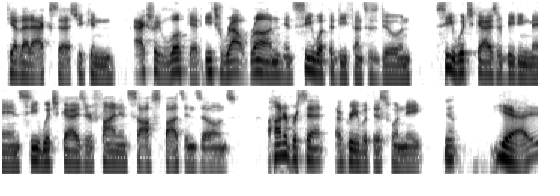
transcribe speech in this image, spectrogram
if you have that access, you can actually look at each route run and see what the defense is doing, see which guys are beating man, see which guys are finding soft spots in zones. 100% agree with this one, Nate. Yep. yeah,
